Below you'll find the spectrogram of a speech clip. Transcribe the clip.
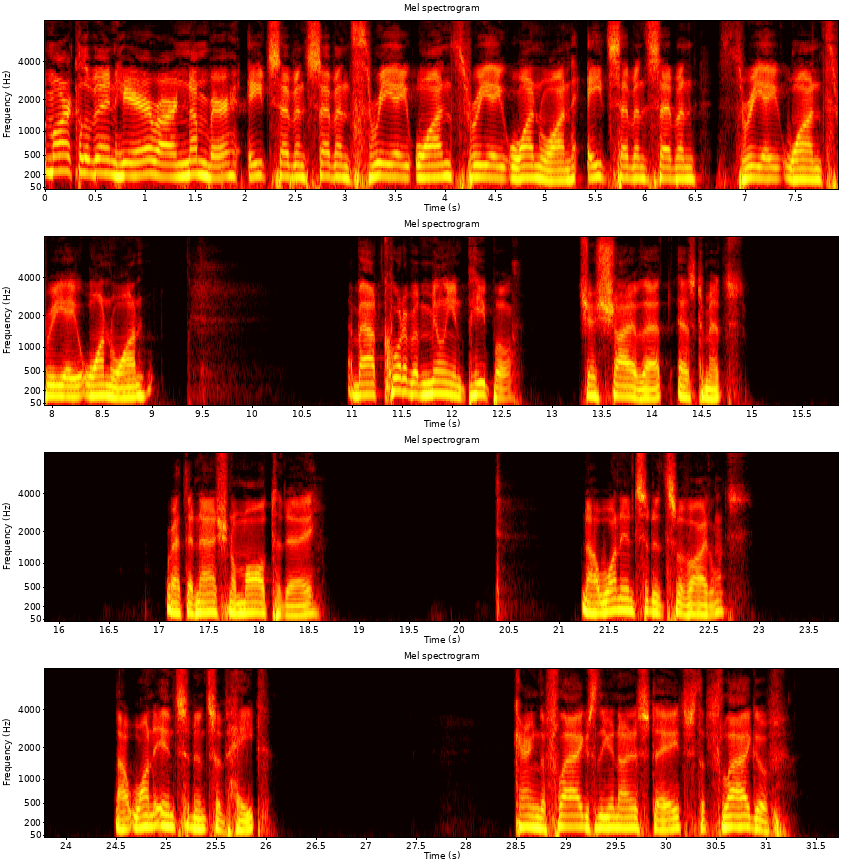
Mark Levin here. Our number, 877-381-3811, 877-381-3811. About quarter of a million people, just shy of that, estimates. We're at the National Mall today. Not one incidence of violence. Not one incidence of hate carrying the flags of the United States, the flag of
